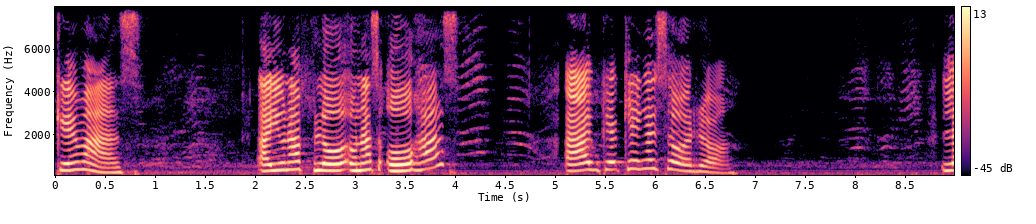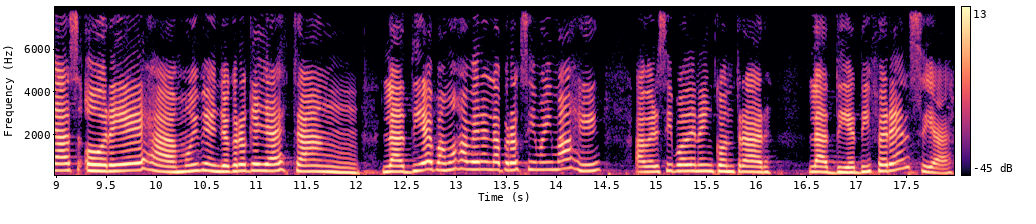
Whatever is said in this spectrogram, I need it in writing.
¿Qué más? Hay una flor, unas hojas. Ay, ¿Quién es el zorro? Las orejas. Muy bien, yo creo que ya están las 10. Vamos a ver en la próxima imagen, a ver si pueden encontrar las 10 diferencias.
